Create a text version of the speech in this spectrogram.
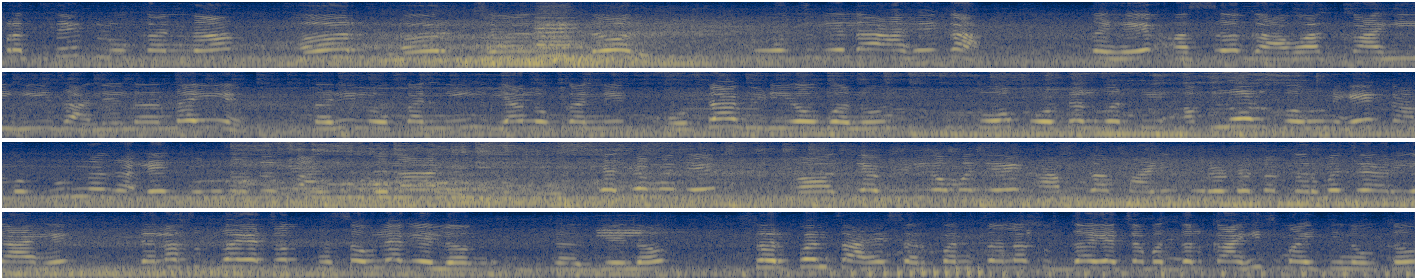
प्रत्येक लोकांना हर घर जल नल पोचलेला आहे का? तर हे असं गावात काहीही झालेलं नाही आहे तरी लोकांनी या लोकांनी खोटा व्हिडिओ बनवून तो पोर्टलवरती अपलोड करून हे कामं पूर्ण झालेत म्हणून असं सांगितलेलं आहे. त्याच्यामध्ये त्या व्हिडिओमध्ये आमचा पाणी पुरवठ्याचा कर्मचारी आहे. त्याला सुद्धा याच्यात फसवलं गेलं गेलं. सरपंच आहे. सरपंचाला सुद्धा याच्याबद्दल काहीच माहिती नव्हतं.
